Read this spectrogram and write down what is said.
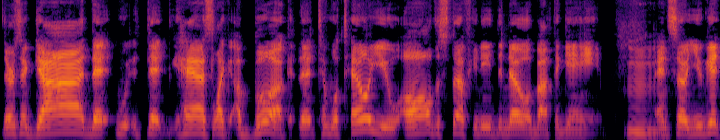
there's a guy that that has like a book that t- will tell you all the stuff you need to know about the game. Mm. And so you get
